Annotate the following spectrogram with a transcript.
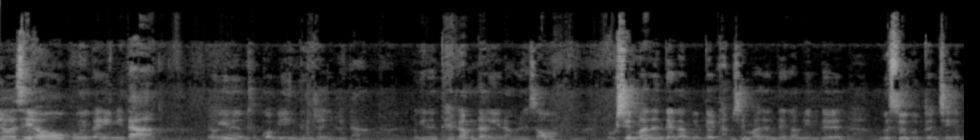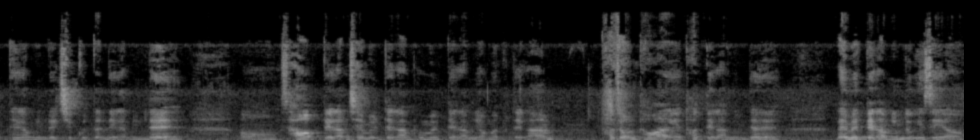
안녕하세요. 보인당입니다. 여기는 두꺼비 인등전입니다. 여기는 대감당이라고 해서 욕심 많은 대감님들 탐심 많은 대감님들 으슬붙던 지- 대감님들 짓궂던 대감님들 어, 사업 대감 재물 대감 보물 대감 영업 대감 터전 터왕의 터 대감님들 매매 대감님도 계세요.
